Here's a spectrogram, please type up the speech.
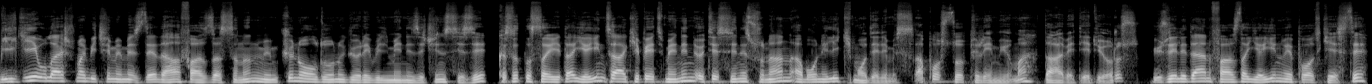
Bilgiye ulaşma biçimimizde daha fazlasının mümkün olduğunu görebilmeniz için sizi kısıtlı sayıda yayın takip etmenin ötesini sunan abonelik modelimiz Aposto Premium'a davet ediyoruz. 150'den fazla yayın ve podcast'i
